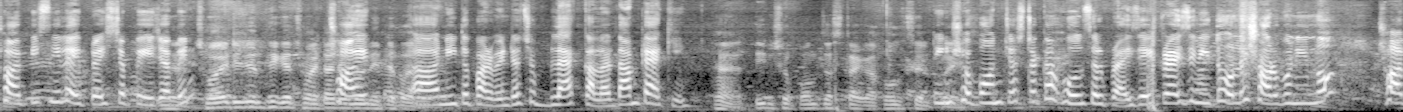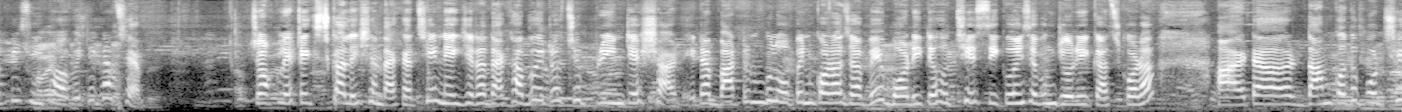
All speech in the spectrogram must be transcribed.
ছয় পিস নিলে এই প্রাইসটা পেয়ে যাবেন। ছয় ডিজাইন থেকে ছয়টা নিতে পারবেন। এটা হচ্ছে ব্ল্যাক কালার দামটা একই। হ্যাঁ 350 টাকা হোলসেল তিনশো পঞ্চাশ টাকা হোলসেল প্রাইস এই প্রাইসে নিতে হলে সর্বনিম্ন ছয় পিস নিতে হবে ঠিক আছে? চকলেট টেক্সট কালেকশন দেখাচ্ছি। নেক্সট যেটা দেখাবো এটা হচ্ছে প্রিন্টের শার্ট। এটা বাটনগুলো ওপেন করা যাবে বডিতে হচ্ছে সিকোয়েন্স এবং জরির কাজ করা। আর এটার দাম কত পড়ছে?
